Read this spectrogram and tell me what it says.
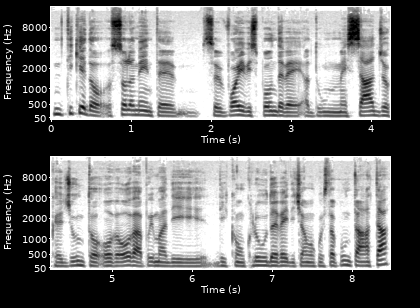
Ti chiedo solamente se vuoi rispondere ad un messaggio che è giunto ora ora prima di, di concludere diciamo, questa puntata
